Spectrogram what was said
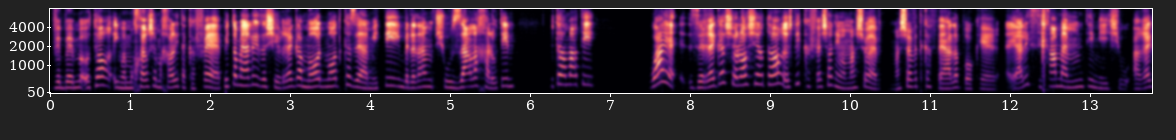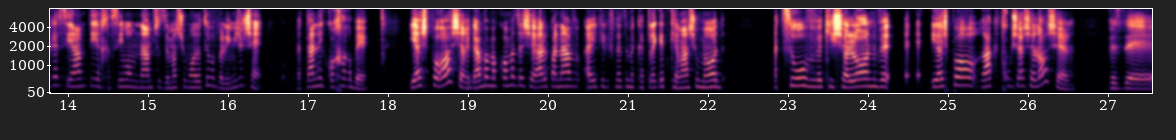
ובאותו, עם המוכר שמכר לי את הקפה, פתאום היה לי איזשהו רגע מאוד מאוד כזה אמיתי, עם בן אדם שהוא זר לחלוטין, פתאום אמרתי, וואי, זה רגע של אושר טהור, יש לי קפה שאני ממש אוהבת, ממש אוהבת קפה על הבוקר, היה לי שיחה מהממת עם מישהו, הרגע סיימתי יחסים אמנם, שזה משהו מאוד עצוב, אבל עם מישהו שנתן לי כל כך הרבה. יש פה אושר, גם במקום הזה שעל פניו הייתי לפני זה מקטלגת כמשהו מאוד עצוב וכישלון, ויש פה רק תחושה של אושר. וזה,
